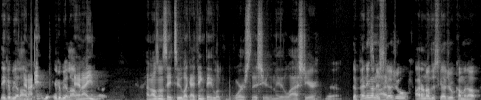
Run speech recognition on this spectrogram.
they could be a lot. And. I- it could be a lot. and worse, I- And I was gonna say too, like I think they look worse this year than they did last year. yeah. Depending on their I- schedule, I don't know their schedule coming up.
